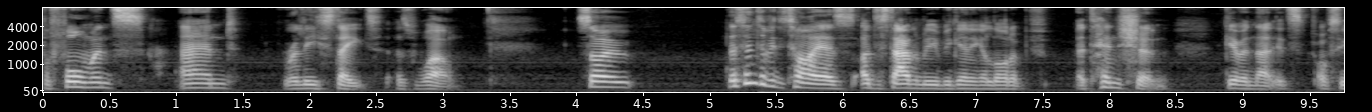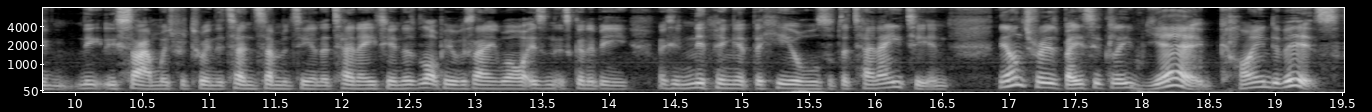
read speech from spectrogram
performance, and release date as well. So, the 1070 Ti is understandably beginning a lot of attention given that it's obviously neatly sandwiched between the 1070 and the 1080 and there's a lot of people saying well isn't this going to be basically nipping at the heels of the 1080 and the answer is basically yeah it kind of is.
